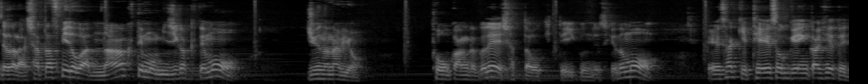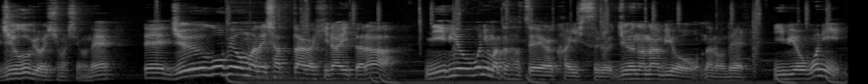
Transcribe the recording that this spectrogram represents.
だからシャッタースピードが長くても短くても17秒等間隔でシャッターを切っていくんですけども、えー、さっき低速限界設定15秒にしましたよね。で、15秒までシャッターが開いたら、2秒後にまた撮影が開始する。17秒なので、2秒後に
